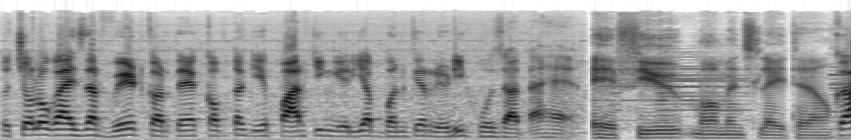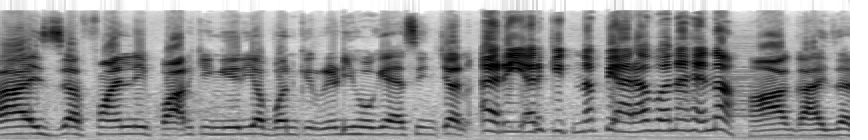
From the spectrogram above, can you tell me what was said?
तो चलो गाइस यार वेट करते हैं कब तक ये पार्किंग एरिया बन के रेडी हो जाता है। यार फाइनली पार्किंग एरिया बन के रेडी हो गया है सिंचन। अरे यार, कितना प्यारा बना है ना। हाँ गाइजर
